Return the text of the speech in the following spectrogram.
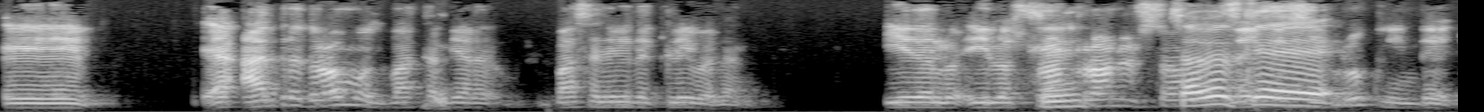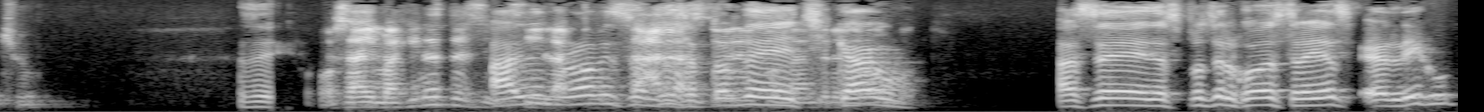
eh, Andrew Drummond va a cambiar, va a salir de Cleveland. Y, de, y los front runners son ¿Sabes que... Brooklyn, de hecho. O sea, imagínate si, Allen Robinson, el receptor de Chicago, hace después del juego de estrellas, él dijo,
